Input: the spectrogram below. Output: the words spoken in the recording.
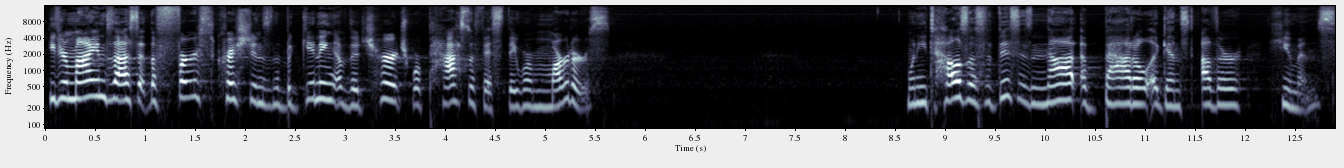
He reminds us that the first Christians in the beginning of the church were pacifists, they were martyrs. When he tells us that this is not a battle against other humans.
